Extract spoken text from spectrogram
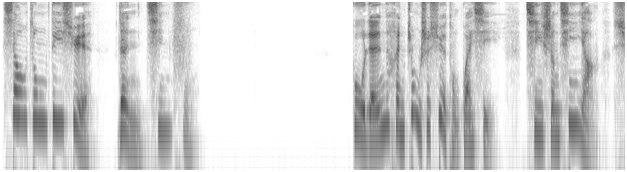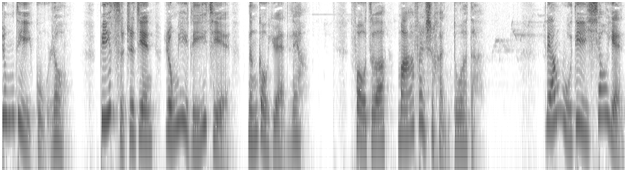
萧宗滴血认亲父。古人很重视血统关系，亲生亲养，兄弟骨肉，彼此之间容易理解，能够原谅，否则麻烦是很多的。梁武帝萧衍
